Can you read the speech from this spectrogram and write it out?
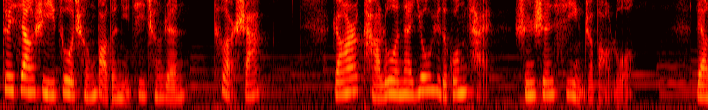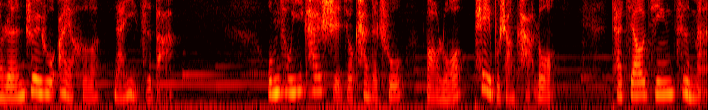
对象是一座城堡的女继承人特尔莎。然而，卡洛那忧郁的光彩深深吸引着保罗，两人坠入爱河，难以自拔。我们从一开始就看得出，保罗配不上卡洛，他骄矜自满，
